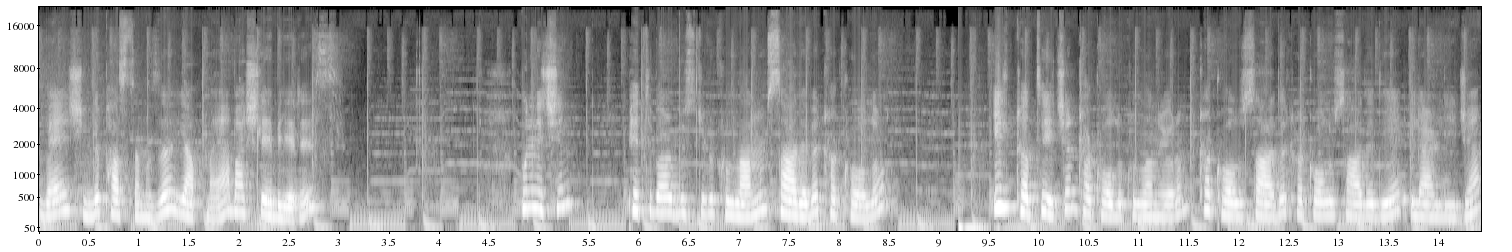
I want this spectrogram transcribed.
Ve şimdi pastamızı yapmaya başlayabiliriz. Bunun için petibör bisküvi kullandım. Sade ve kakaolu. İlk katı için kakaolu kullanıyorum. Kakaolu sade, kakaolu sade diye ilerleyeceğim.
